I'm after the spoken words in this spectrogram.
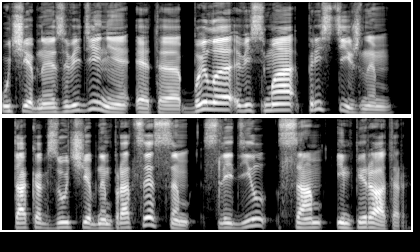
Учебное заведение это было весьма престижным, так как за учебным процессом следил сам император.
